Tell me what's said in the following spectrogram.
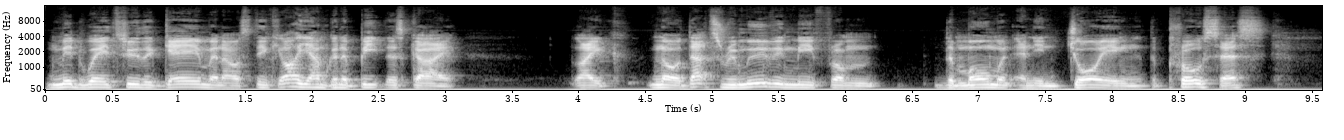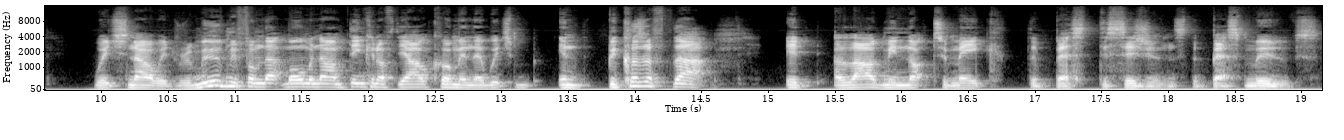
midway through the game and I was thinking, oh yeah, I'm gonna beat this guy like no that's removing me from the moment and enjoying the process which now it removed me from that moment now i'm thinking of the outcome and then which in because of that it allowed me not to make the best decisions the best moves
